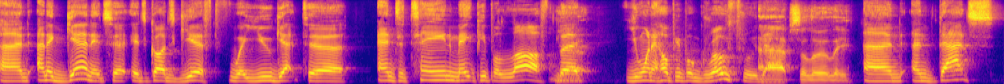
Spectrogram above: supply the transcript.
And and again, it's a, it's God's gift where you get to entertain, make people laugh, but Yeah. you want to help people grow through that. Absolutely. and and that's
